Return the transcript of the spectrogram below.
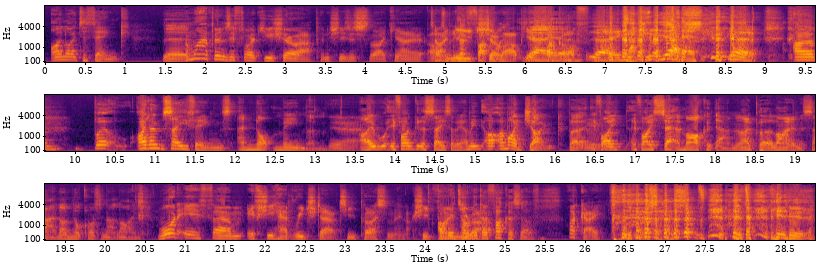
I like to think that And what happens if like you show up and she's just like, you know, oh, I me to go need to show up. Yeah, fuck yeah, off. Yeah, exactly. yeah, yeah. Um, but I don't say things and not mean them. Yeah. I if I'm gonna say something, I mean, I, I might joke, but Hmm. if I if I set a marker down and I put a line in the sand, I'm not crossing that line. What if um if she had reached out to you personally, like she'd I would have told her to go fuck herself. Okay.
